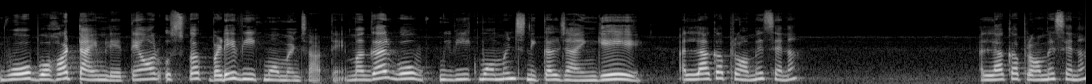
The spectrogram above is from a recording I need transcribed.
وہ بہت ٹائم لیتے ہیں اور اس وقت بڑے ویک مومنٹس آتے ہیں۔ مگر وہ ویک مومنٹس نکل جائیں گے۔ اللہ کا پرومس ہے نا؟ اللہ کا پرومس ہے نا؟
